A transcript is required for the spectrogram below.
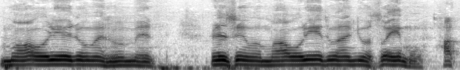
ما أريد منهم من رزق وما أريد أن يطعموا. حق.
